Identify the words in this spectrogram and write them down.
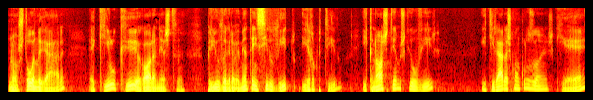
Não estou a negar aquilo que agora, neste período de agravamento, tem sido dito e repetido e que nós temos que ouvir e tirar as conclusões, que é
